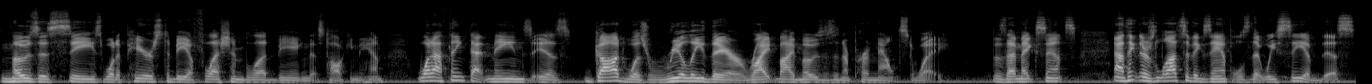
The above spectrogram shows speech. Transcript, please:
Moses sees what appears to be a flesh and blood being that's talking to him. What I think that means is God was really there right by Moses in a pronounced way. Does that make sense? And I think there's lots of examples that we see of this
